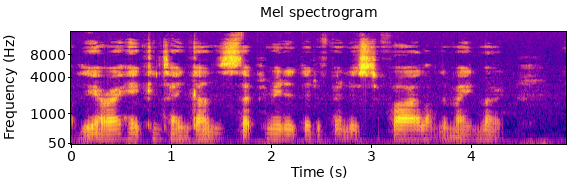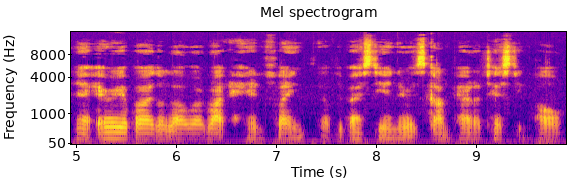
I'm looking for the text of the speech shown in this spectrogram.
of the arrowhead contain guns that permitted the defenders to fire along the main moat. In an area by the lower right-hand flank of the bastion there is a gunpowder testing pole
